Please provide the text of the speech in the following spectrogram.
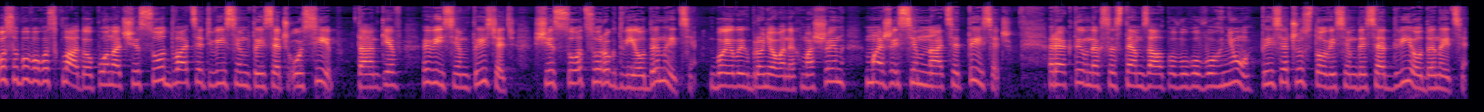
Особового складу понад 628 тисяч осіб, танків 8 тисяч 642 одиниці, бойових броньованих машин майже 17 тисяч, реактивних систем залпового вогню 1182 одиниці,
